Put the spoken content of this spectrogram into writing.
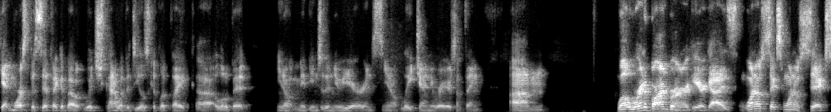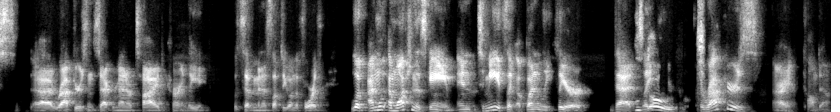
get more specific about which kind of what the deals could look like uh, a little bit, you know, maybe into the new year and you know late January or something. Um, well, we're in a barn burner here, guys. 106 106. Uh, Raptors and Sacramento tied currently with seven minutes left to go in the fourth. Look, I'm I'm watching this game, and to me, it's like abundantly clear that Let's like go. the Raptors. All right, calm down.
